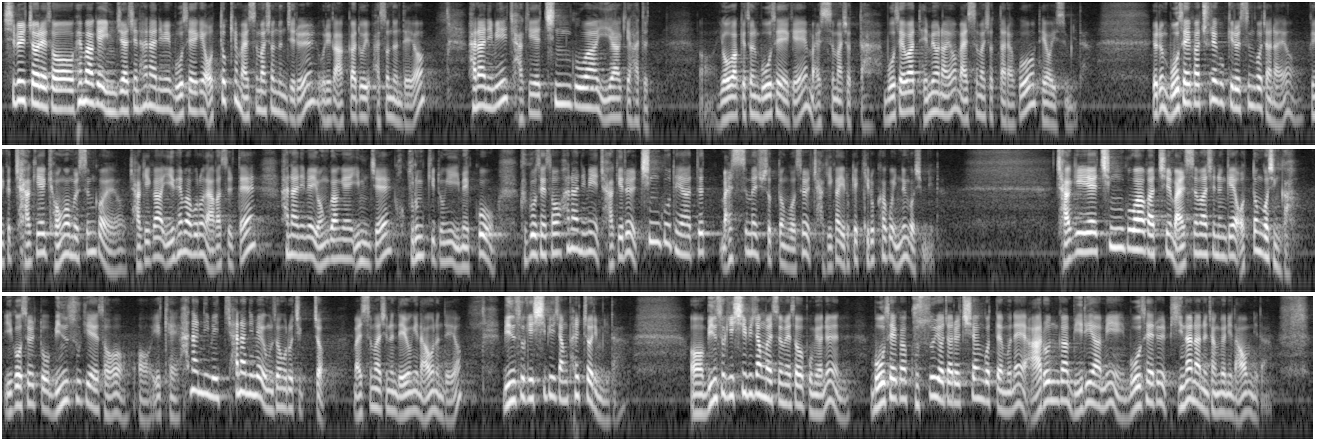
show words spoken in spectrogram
11절에서 회막에 임재하신 하나님이 모세에게 어떻게 말씀하셨는지를 우리가 아까도 봤었는데요. 하나님이 자기의 친구와 이야기하듯 어, 여호와께서는 모세에게 말씀하셨다. 모세와 대면하여 말씀하셨다라고 되어 있습니다. 여러분 모세가 출애굽기를 쓴 거잖아요. 그러니까 자기의 경험을 쓴 거예요. 자기가 이 회막으로 나갔을 때 하나님의 영광의 임재 구름 기둥이 임했고 그곳에서 하나님이 자기를 친구 대하듯 말씀해 주셨던 것을 자기가 이렇게 기록하고 있는 것입니다. 자기의 친구와 같이 말씀하시는 게 어떤 것인가? 이것을 또 민수기에서 어, 이렇게 하나님이 하나님의 음성으로 직접 말씀하시는 내용이 나오는데요. 민수기 12장 8절입니다. 어, 민수기 12장 말씀에서 보면은 모세가 구스 여자를 취한 것 때문에 아론과 미리암이 모세를 비난하는 장면이 나옵니다.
